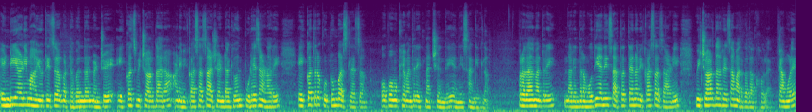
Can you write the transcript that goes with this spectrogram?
एन डी ए आणि महायुतीचं गठबंधन म्हणजे एकच विचारधारा आणि विकासाचा अजेंडा घेऊन पुढे जाणारे एकत्र कुटुंब असल्याचं उपमुख्यमंत्री एकनाथ शिंदे यांनी सांगितलं. प्रधानमंत्री नरेंद्र मोदी यांनी सातत्यानं विकासाचा आणि विचारधारेचा मार्ग दाखवला आहे त्यामुळे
